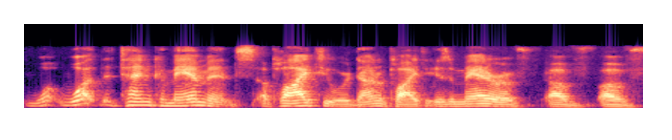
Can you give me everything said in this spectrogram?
what what the 10 commandments apply to or don't apply to is a matter of of of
